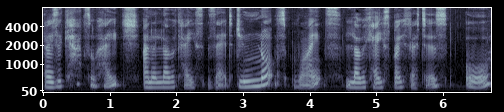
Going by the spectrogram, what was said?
There is a capital H and a lowercase z. Do not write lowercase both letters or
